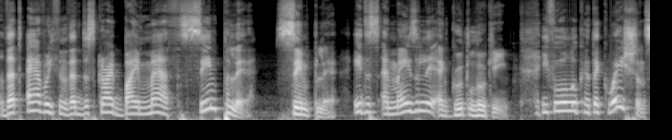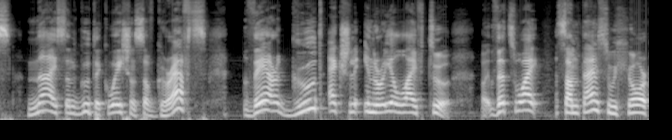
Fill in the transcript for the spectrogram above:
that everything that described by math simply simply it is amazingly and good looking. If we look at equations, nice and good equations of graphs, they are good actually in real life too. That's why sometimes we hear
